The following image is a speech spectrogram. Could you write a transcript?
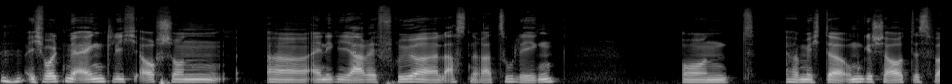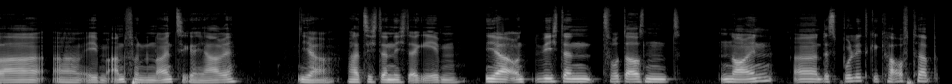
Mhm. Ich wollte mir eigentlich auch schon äh, einige Jahre früher ein Lastenrad zulegen und habe mich da umgeschaut. Das war äh, eben Anfang der 90er Jahre. ja, hat sich dann nicht ergeben. Ja, und wie ich dann 2009 äh, das Bullet gekauft habe,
